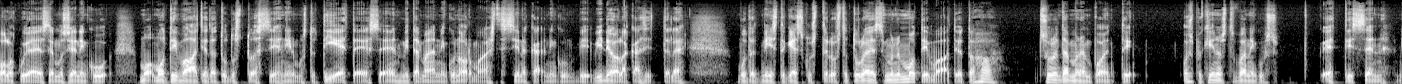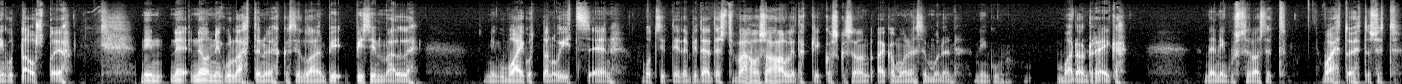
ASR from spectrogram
tutkimuspolkuja ja semmoisia niin kuin motivaatiota tutustua siihen ilmastotieteeseen, mitä mä niin kuin normaalisti siinä niin kuin videolla käsittele. Mutta niistä keskustelusta tulee semmoinen motivaatio, että aha, sulla on tämmöinen pointti. Olisipa kiinnostavaa niin etsiä sen niin kuin taustoja. Niin ne, ne on niin kuin lähtenyt ehkä pisimmälle niin kuin vaikuttanut itseen, mutta sitten niitä pitää tietysti vähän osa hallitakin, koska se on aikamoinen semmoinen niin kuin madonreikä, ne niin kuin sellaiset vaihtoehtoiset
